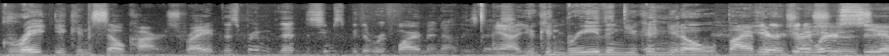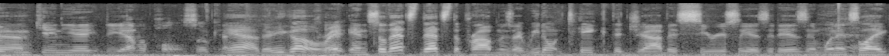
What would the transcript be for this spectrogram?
Great, you can sell cars, right? That's pretty. That seems to be the requirement now these days. Yeah, you can breathe and you can, you know, buy a pair of can you dress wear a suit yeah. and can you? Do you have a pulse? Okay. Yeah, there you go, right? And so that's that's the problem is right. We don't take the job as seriously as it is, and when it's like,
